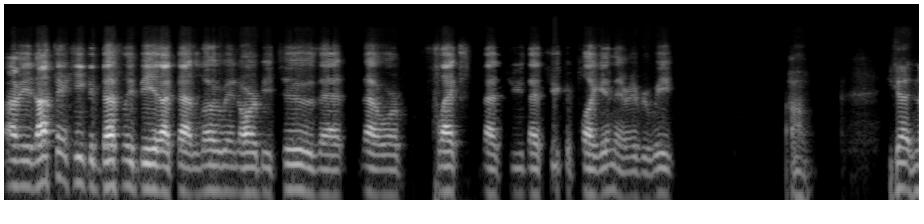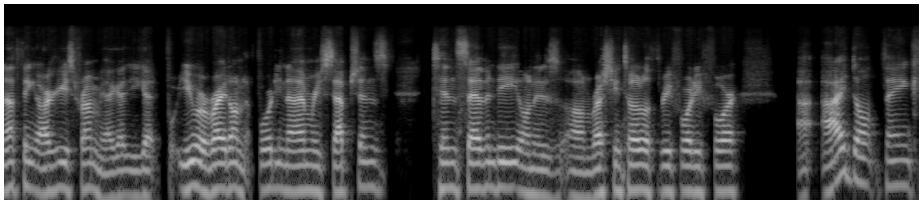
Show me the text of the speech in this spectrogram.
I mean, I think he could definitely be like that low end RB two that that or flex that you that you could plug in there every week. Um, you got nothing argues from me. I got you got you were right on it. 49 receptions, 1070 on his um, rushing total, 344. I, I don't think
